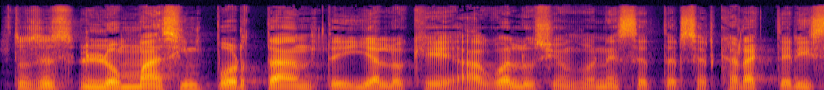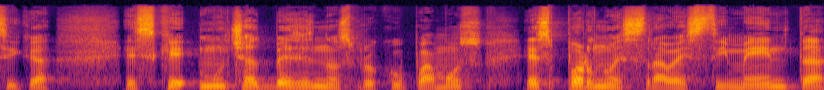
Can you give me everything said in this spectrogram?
Entonces, lo más importante, y a lo que hago alusión con esta tercera característica, es que muchas veces nos preocupamos es por nuestra vestimenta,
